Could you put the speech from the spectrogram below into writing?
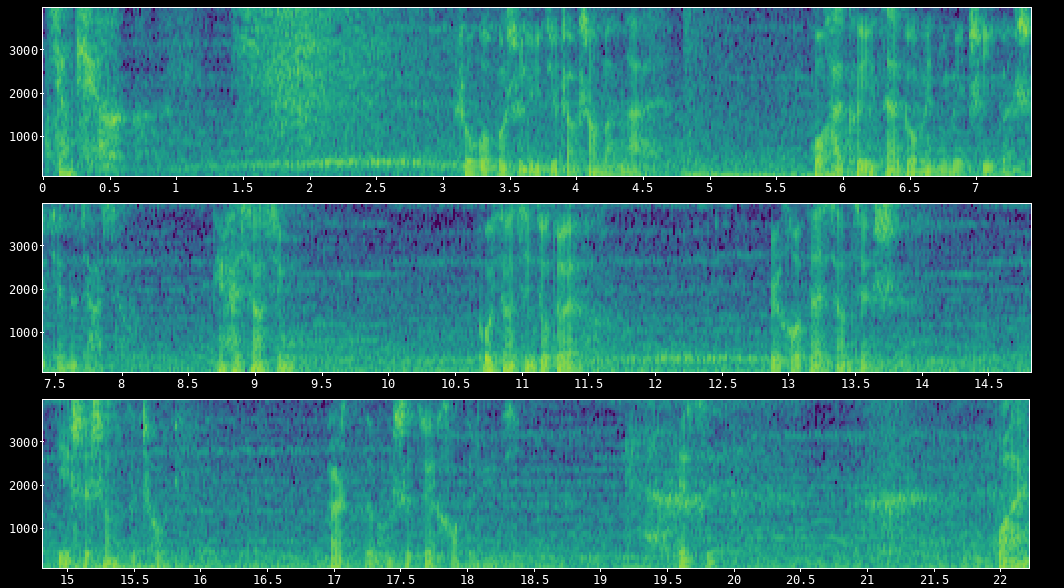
江婷，如果不是吕局长上门来，我还可以再多为你维持一段时间的假象。你还相信我吗？不相信就对了。日后再相见时，已是生死仇敌，而死亡是最好的滤镜。妍希，我爱你。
